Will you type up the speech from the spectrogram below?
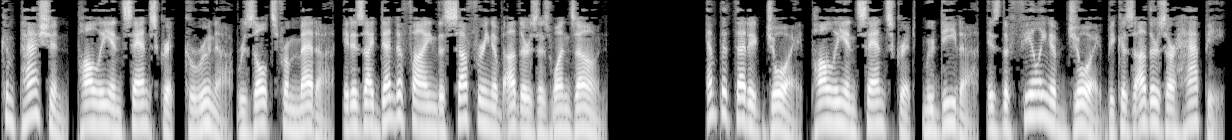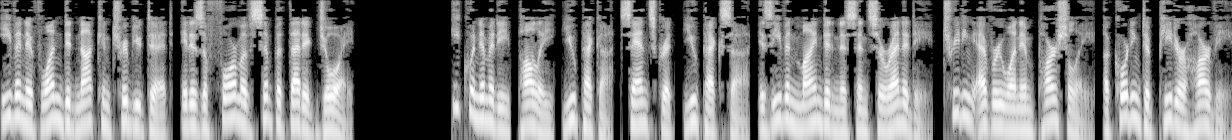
Compassion Pali and Sanskrit, karuna results from metta, it is identifying the suffering of others as one's own. Empathetic joy Pali and Sanskrit, mudita, is the feeling of joy because others are happy, even if one did not contribute to it, it is a form of sympathetic joy. Equanimity Pali, upekkha, Sanskrit, upeksa, is even-mindedness and serenity, treating everyone impartially. According to Peter Harvey,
